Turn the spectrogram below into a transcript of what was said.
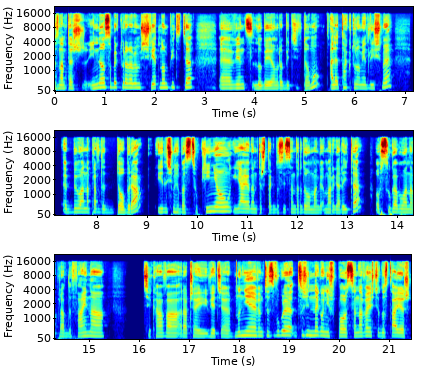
Znam też inne osoby, które robią świetną pizzę, więc lubię ją robić w domu, ale ta, którą jedliśmy, była naprawdę dobra jedliśmy chyba z cukinią. Ja jadłem też tak dosyć standardową margaritę. Obsługa była naprawdę fajna, ciekawa. Raczej wiecie, no nie wiem, to jest w ogóle coś innego niż w Polsce. Na wejściu dostajesz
